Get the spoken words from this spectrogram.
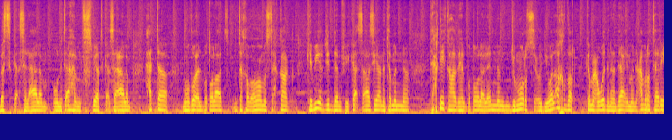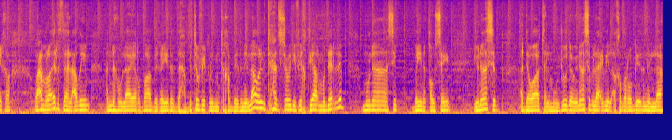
بس كأس العالم ونتأهل من تصفيات كأس العالم. حتى موضوع البطولات منتخب أمام استحقاق كبير جدا في كأس آسيا. نتمنى تحقيق هذه البطولة لأن الجمهور السعودي والأخضر كما عودنا دائما عبر تاريخه وعبر إرثه العظيم أنه لا يرضى بغير الذهب. بالتوفيق للمنتخب بإذن الله. والاتحاد السعودي في اختيار مدرب مناسب بين قوسين يناسب أدوات الموجودة ويناسب لاعبي الأخضر وبإذن الله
